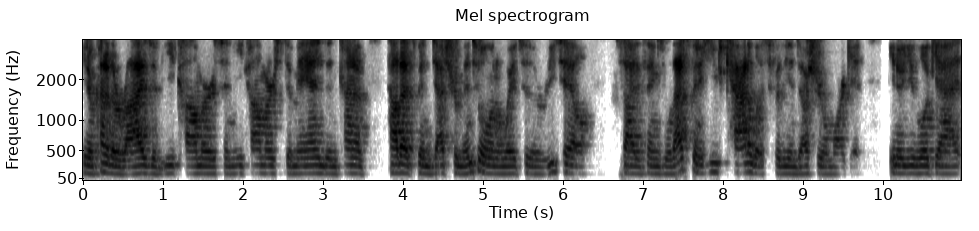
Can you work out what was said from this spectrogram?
you know, kind of the rise of e-commerce and e-commerce demand and kind of how that's been detrimental in a way to the retail side of things. Well, that's been a huge catalyst for the industrial market. You know, you look at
